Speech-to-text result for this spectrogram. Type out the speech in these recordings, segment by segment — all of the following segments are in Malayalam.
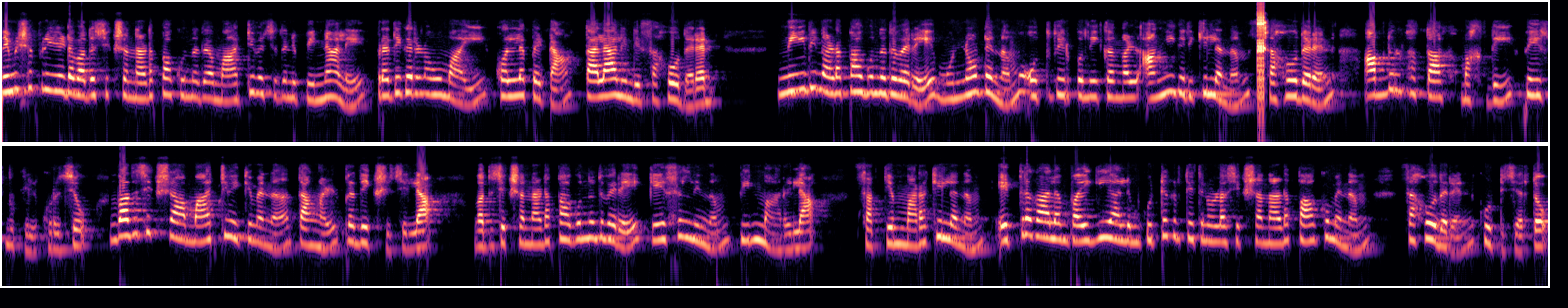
നിമിഷപ്രിയയുടെ വധശിക്ഷ നടപ്പാക്കുന്നത് മാറ്റിവെച്ചതിന് പിന്നാലെ പ്രതികരണവുമായി കൊല്ലപ്പെട്ട തലാലിന്റെ സഹോദരൻ. നീതി നടപ്പാകുന്നതുവരെ മുന്നോട്ടെന്നും ഒത്തുതീർപ്പ് നീക്കങ്ങൾ അംഗീകരിക്കില്ലെന്നും സഹോദരൻ അബ്ദുൾ ഫത്താഹ് മഹ്ദി ഫേസ്ബുക്കിൽ കുറിച്ചു. വധശിക്ഷ മാറ്റിവെക്കുമെന്ന് തങ്ങൾ പ്രതീക്ഷിച്ചില്ല. വധശിക്ഷ നടപ്പാകുന്നതുവരെ കേസിൽ നിന്നും പിന്മാറില്ല. സത്യം മറക്കില്ലെന്നും എത്ര കാലം വൈകിയാലും കുറ്റകൃത്യത്തിനുള്ള ശിക്ഷ നടപ്പാക്കുമെന്നും സഹോദരൻ കൂട്ടിച്ചേർത്തു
